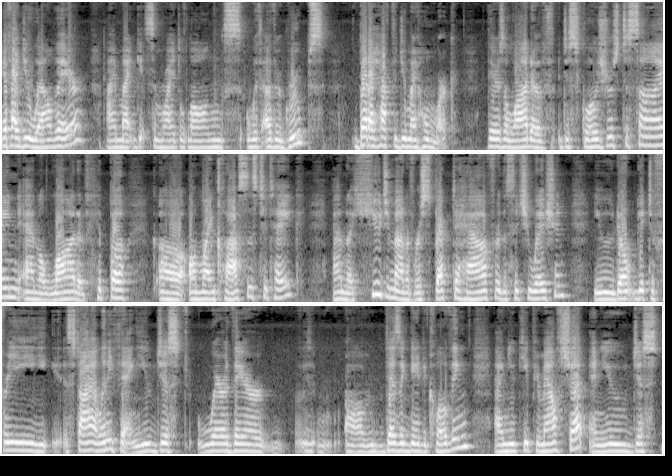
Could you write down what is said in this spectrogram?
If I do well there, I might get some ride alongs with other groups, but I have to do my homework. There's a lot of disclosures to sign and a lot of HIPAA uh, online classes to take and a huge amount of respect to have for the situation. You don't get to free style anything. You just wear their um, designated clothing and you keep your mouth shut and you just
